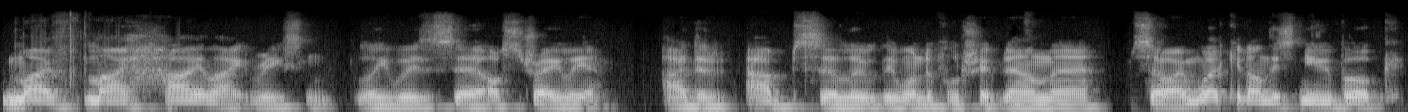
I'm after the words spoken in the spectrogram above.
My my highlight recently was uh, Australia. I had an absolutely wonderful trip down there. So I'm working on this new book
